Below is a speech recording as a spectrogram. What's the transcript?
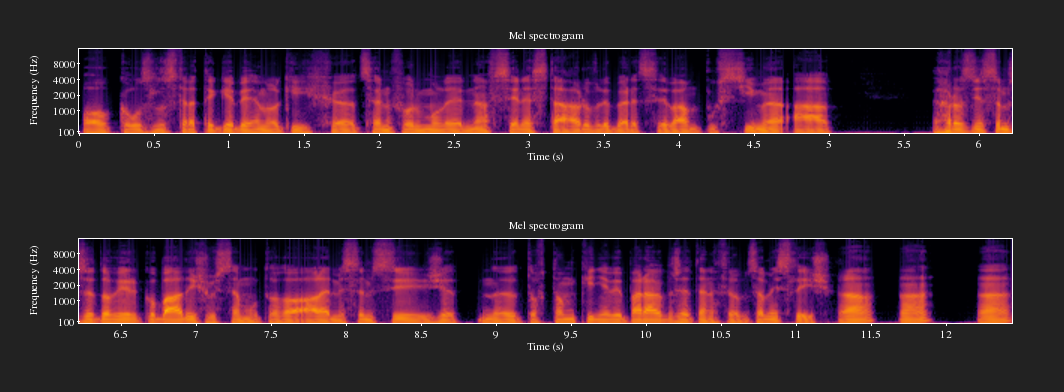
o kouzlu strategie během velkých eh, cen Formule 1 v Sinestáru v Liberci vám pustíme a hrozně jsem se toho Jirko bál, když už jsem u toho, ale myslím si, že to v tom kině vypadá dobře ten film. Co myslíš? A? A? A?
